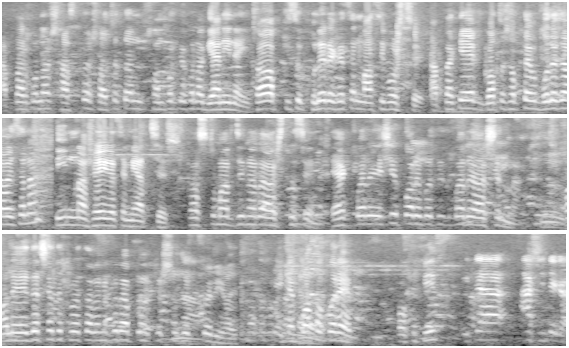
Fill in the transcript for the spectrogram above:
আপনার কোনো স্বাস্থ্য সচেতন সম্পর্কে কোনো জ্ঞানই নাই। সব কিছু খুলে রেখেছেন মাছি বসছে। আপনাকে গত সপ্তাহে বলে যাওয়া হয়েছে না? তিন মাস হয়ে গেছে মেয়াদ শেষ। কাস্টমার যিনারা আসতেছেন একবারে এসে পরবর্তীবারে আসেন না। ফলে এদের সাথে প্রতারণা করে আপনার একটা সুযোগ তৈরি হয়। এটা কত করে প্রতি পিস এটা আশি টাকা।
